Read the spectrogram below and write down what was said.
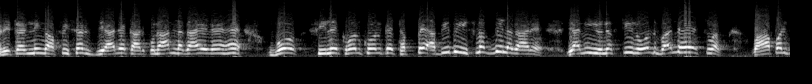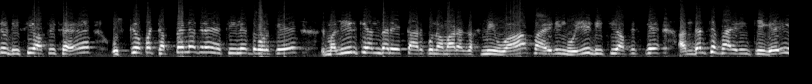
रिटर्निंग ऑफिसर ज़्यादा कारकुनान लगाए गए हैं, वो सीले खोल खोल के छप्पे अभी भी इस वक्त भी लगा रहे यानी यूनिवर्सिटी रोड बंद है इस वक्त। वहाँ पर जो डीसी ऑफ़िस है उसके ऊपर ठप्पे लग रहे हैं सीले तोड़ के। मलिर के अंदर एक कारकुन हमारा जख्मी हुआ फायरिंग हुई। डीसी ऑफ़िस के अंदर से फायरिंग की गई।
